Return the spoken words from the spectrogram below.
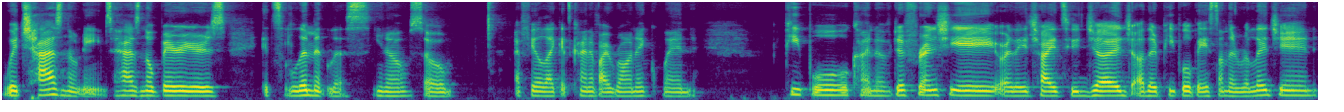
which has no names, it has no barriers, it's limitless, you know? So I feel like it's kind of ironic when people kind of differentiate or they try to judge other people based on their religion.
